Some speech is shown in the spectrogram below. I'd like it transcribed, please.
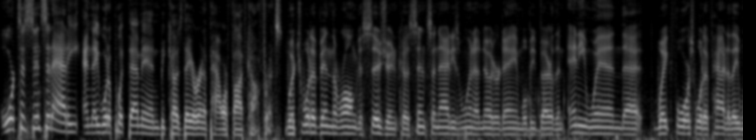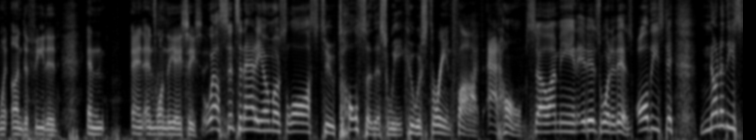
or to Cincinnati, and they would have put them in because they are in a Power Five conference. which would have been the wrong decision because Cincinnati's win at Notre Dame will be better than any win that Wake Forest would have had if they went undefeated and and, and won the ACC. Well, Cincinnati almost lost to Tulsa this week, who was three and five at home. So I mean, it is what it is. All these, di- none of these.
